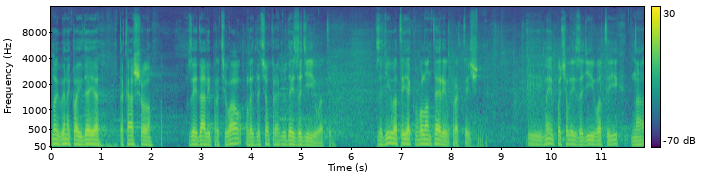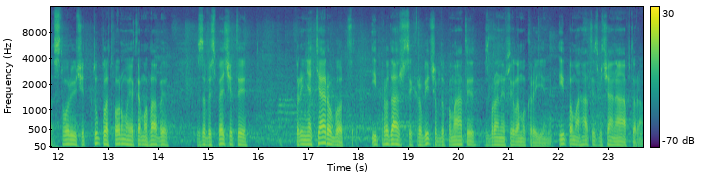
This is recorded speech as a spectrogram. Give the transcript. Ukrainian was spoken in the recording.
Ну і виникла ідея така, що музей далі працював, але для цього треба людей задіювати. Задіювати як волонтерів практично. І ми почали задіювати їх, на, створюючи ту платформу, яка могла би забезпечити прийняття робот і продаж цих робіт, щоб допомагати Збройним силам України і допомагати, звичайно, авторам.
